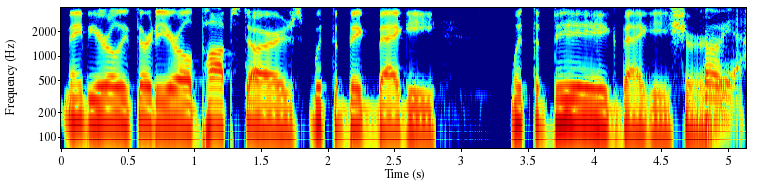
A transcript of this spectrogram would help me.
maybe early 30 year old pop stars with the big baggy, with the big baggy shirt. Oh yeah.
